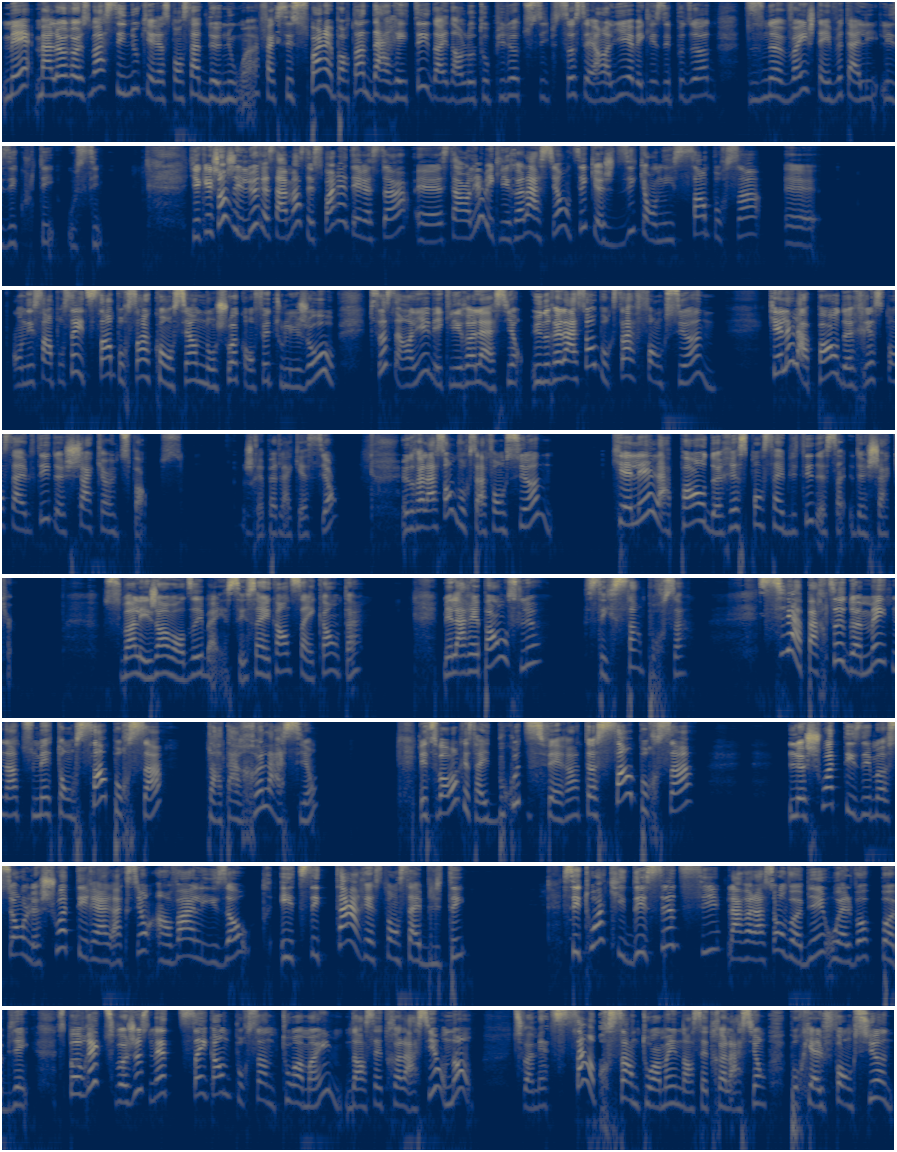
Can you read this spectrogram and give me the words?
Mais malheureusement, c'est nous qui sommes responsables de nous. Hein? Fait que c'est super important d'arrêter d'être dans l'autopilote aussi. Puis ça, c'est en lien avec les épisodes 19-20. Je t'invite à aller les écouter aussi. Il y a quelque chose que j'ai lu récemment, c'était super intéressant. Euh, c'était en lien avec les relations, tu sais, que je dis qu'on est 100 on est 100% et 100% conscient de nos choix qu'on fait tous les jours. Puis ça, c'est en lien avec les relations. Une relation, pour que ça fonctionne, quelle est la part de responsabilité de chacun, tu penses? Je répète la question. Une relation, pour que ça fonctionne, quelle est la part de responsabilité de, de chacun? Souvent, les gens vont dire, ben, c'est 50-50, hein? Mais la réponse, là, c'est 100% Si à partir de maintenant, tu mets ton 100% dans ta relation, mais tu vas voir que ça va être beaucoup différent. Tu as 100% le choix de tes émotions, le choix de tes réactions envers les autres et c'est ta responsabilité. C'est toi qui décides si la relation va bien ou elle va pas bien. C'est pas vrai que tu vas juste mettre 50% de toi-même dans cette relation. Non. Tu vas mettre 100% de toi-même dans cette relation pour qu'elle fonctionne.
